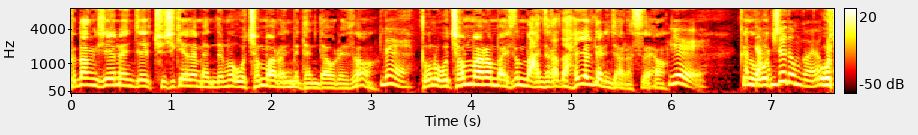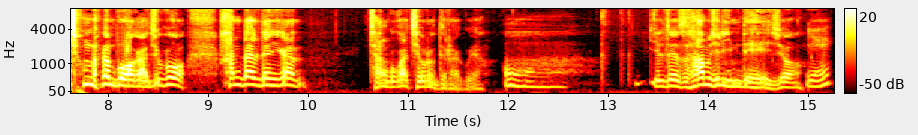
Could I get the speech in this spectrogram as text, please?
그 당시에는 이제 주식회사 만들면 5천만 원이면 된다고 그래서 네. 돈 5천만 원만 있으면 만사가 다 해결되는 줄 알았어요. 예. 근데 안 되던가요? 5천만 원 모아가지고 한 달 되니까 잔고가 채우더라고요. 어. 예를 들어서 사무실 임대해야죠. 예.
